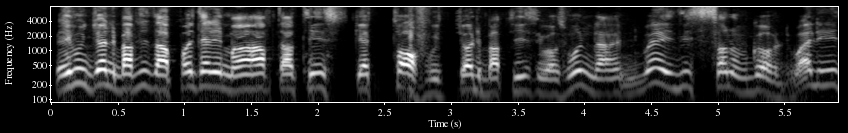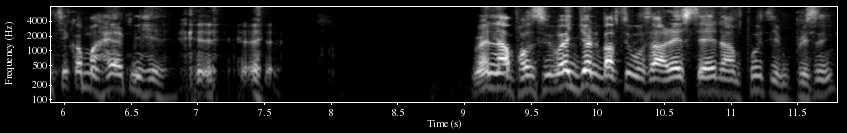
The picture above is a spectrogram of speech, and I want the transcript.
But even John the Baptist appointed him out after things get tough with John the Baptist. He was wondering, where is this Son of God? Why didn't he come and help me here? when, Apostle, when John Baptist was arrested and put in prison,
